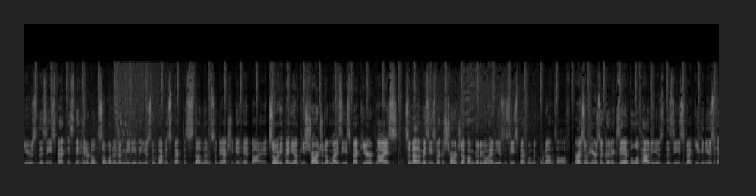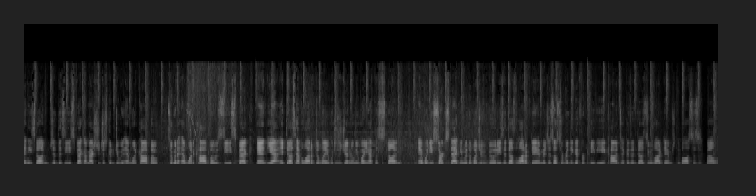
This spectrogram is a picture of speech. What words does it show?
use the Z-Spec is to hit it on someone and immediately use the weapon spec to stun them so they actually get hit by it. So he, uh, he up, he's charging up my Z-Spec here. Nice. So now that my Z-Spec is charged up, I'm going to go ahead and use the Z-Spec when the cooldown's off. All right, so here's a good example of how to use the Z-Spec. You could use any stun to the Z-Spec. I'm actually just going to do an M1 combo. So I'm going to M1 combo Z-Spec. And yeah, it does have a lot of delay, which is generally why you have to stun. And when you start stacking with a bunch of abilities, it does a lot of damage. It's also really good for PvE content because it does do a lot of damage to the bosses as well.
